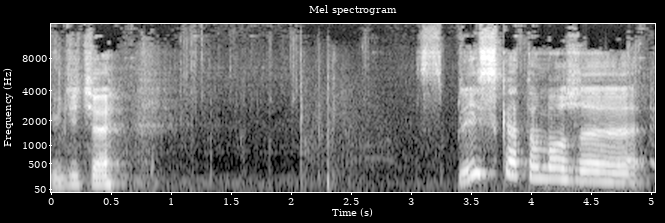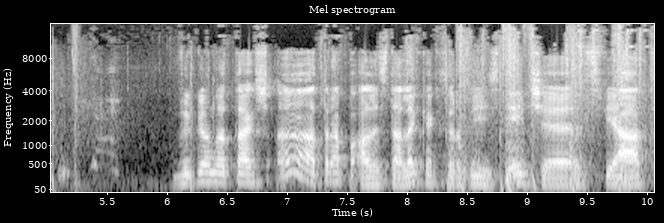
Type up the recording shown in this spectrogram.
widzicie. Bliska to może wygląda tak, że a, atrapa, ale z daleka jak zrobili zdjęcie, zwiat,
